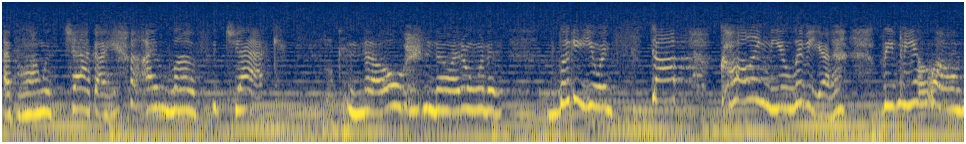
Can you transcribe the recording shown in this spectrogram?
I belong with Jack. I. I love Jack. Look at No, no, I don't want to look at you and stop calling me Olivia. Leave me alone.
